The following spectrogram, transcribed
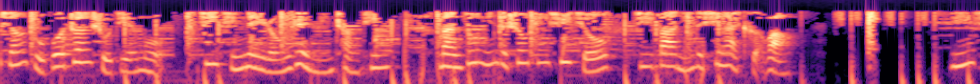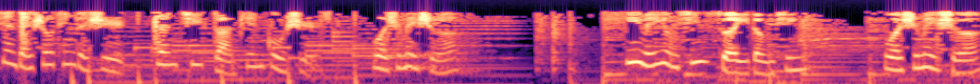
享主播专属节目，激情内容任您畅听，满足您的收听需求，激发您的性爱渴望。您现在收听的是专区短篇故事，我是魅蛇，因为用心所以动听，我是魅蛇，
